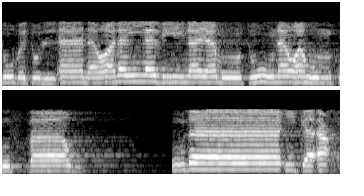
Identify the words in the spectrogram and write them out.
تبت الآن ولا الذين يموتون وهم كفار. أولئك أعلم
